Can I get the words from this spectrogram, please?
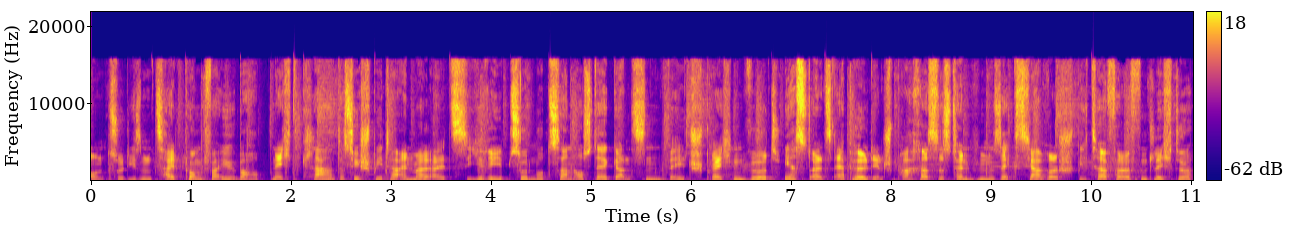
und zu diesem Zeitpunkt war ihr überhaupt nicht klar, dass sie später einmal als Siri zu Nutzern man aus der ganzen Welt sprechen wird. Erst als Apple den Sprachassistenten sechs Jahre später veröffentlichte,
